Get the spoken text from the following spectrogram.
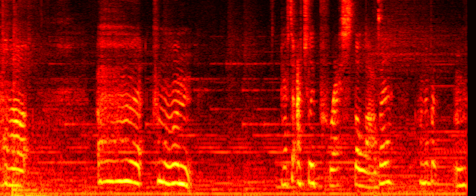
Ah. Uh, uh, come on. I have to actually press the ladder. I never. Uh.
